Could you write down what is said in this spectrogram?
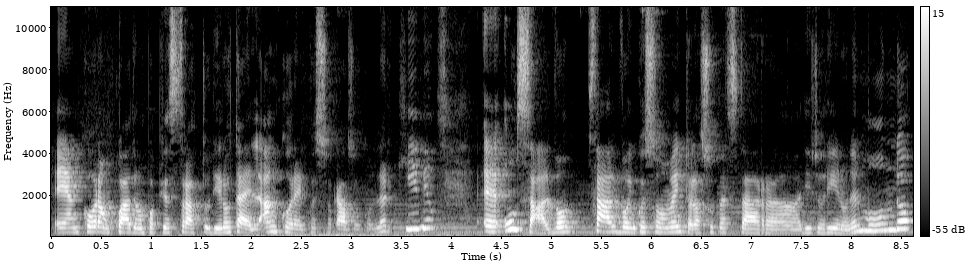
e ancora un quadro un po' più astratto di rotella, ancora in questo caso con l'archivio, eh, un Salvo, Salvo in questo momento è la superstar eh, di Torino nel mondo,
